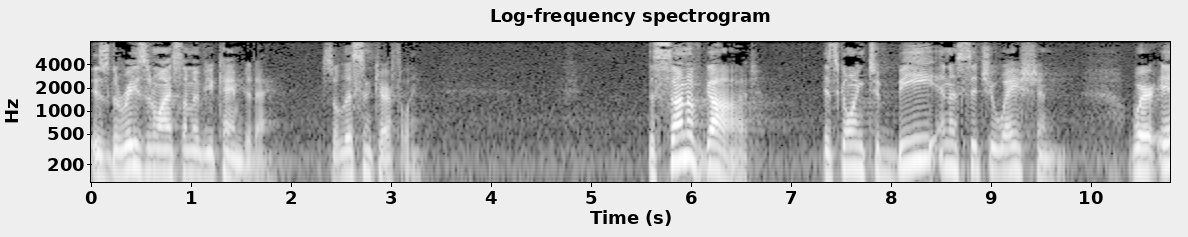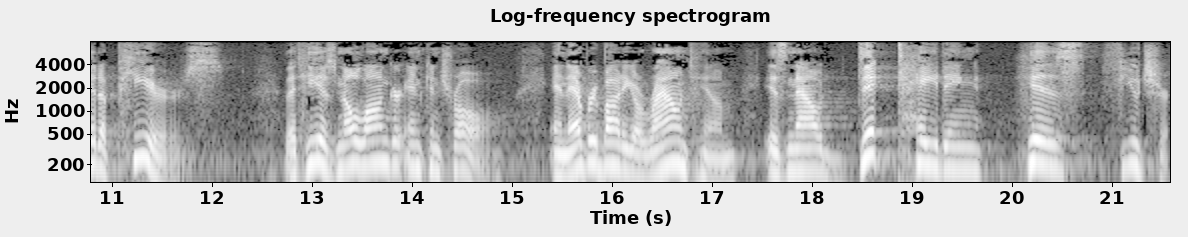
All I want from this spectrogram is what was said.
is the reason why some of you came today. So listen carefully. The Son of God is going to be in a situation where it appears that he is no longer in control and everybody around him is now dictating his future.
